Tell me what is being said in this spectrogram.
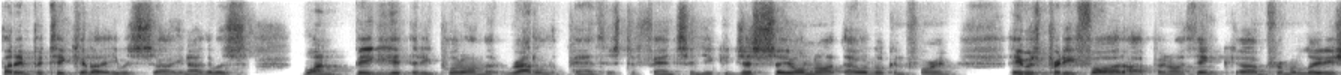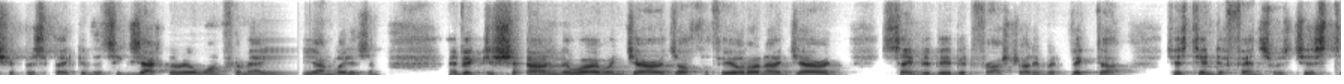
But in particular, he was, uh, you know, there was one big hit that he put on that rattled the Panthers' defence, and you could just see all night they were looking for him. He was pretty fired up, and I think um, from a leadership perspective, that's exactly what I want from our young leaders. And, and Victor showing the way when Jared's off the field. I know Jared seemed to be a bit frustrated, but Victor just in defence was just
